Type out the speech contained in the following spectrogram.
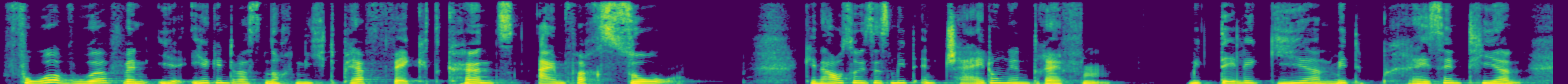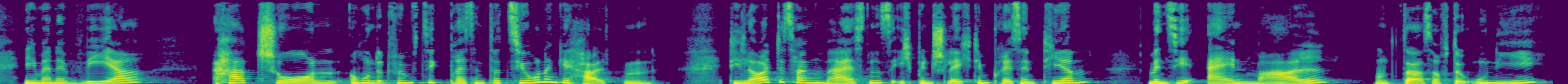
Vorwurf, wenn ihr irgendwas noch nicht perfekt könnt. Einfach so. Genauso ist es mit Entscheidungen treffen, mit Delegieren, mit Präsentieren. Ich meine, wer hat schon 150 Präsentationen gehalten. Die Leute sagen meistens, ich bin schlecht im Präsentieren, wenn sie einmal, und das auf der Uni,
